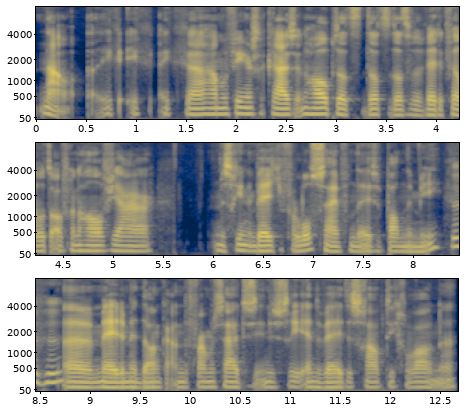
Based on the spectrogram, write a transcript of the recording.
nou, ik, ik, ik eh, hou mijn vingers gekruist en hoop dat, dat, dat we, weet ik veel, wat over een half jaar misschien een beetje verlost zijn van deze pandemie. Mhm. Mede met dank aan de farmaceutische industrie en de wetenschap die gewoon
